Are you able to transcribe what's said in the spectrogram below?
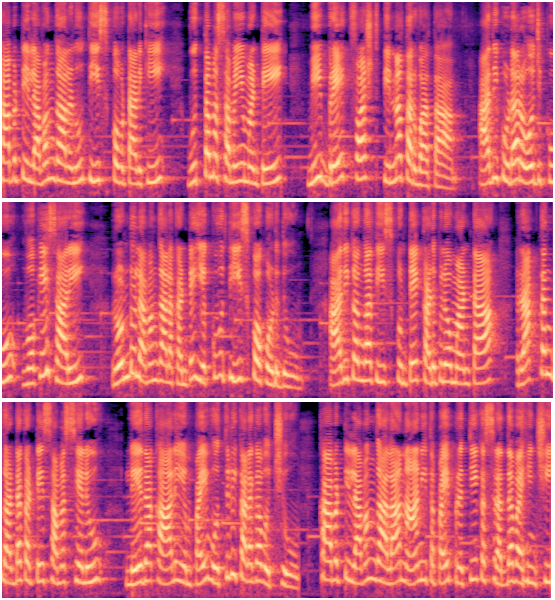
కాబట్టి లవంగాలను తీసుకోవటానికి ఉత్తమ సమయం అంటే మీ బ్రేక్ఫాస్ట్ తిన్న తర్వాత. అది కూడా రోజుకు ఒకేసారి రెండు లవంగాల కంటే ఎక్కువ తీసుకోకూడదు. అధికంగా తీసుకుంటే కడుపులో మంట రక్తం గడ్డకట్టే సమస్యలు లేదా కాలేయంపై ఒత్తిడి కలగవచ్చు. కాబట్టి లవంగాల నాణ్యతపై ప్రత్యేక శ్రద్ధ వహించి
